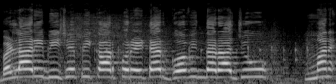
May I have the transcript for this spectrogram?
ಬಳ್ಳಾರಿ ಬಿಜೆಪಿ ಕಾರ್ಪೊರೇಟರ್ ಗೋವಿಂದರಾಜು ಮನೆ,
